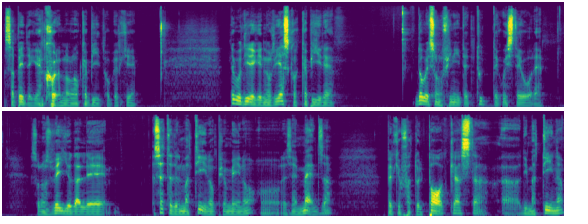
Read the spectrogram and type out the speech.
sapete che ancora non l'ho capito perché devo dire che non riesco a capire dove sono finite tutte queste ore? Sono sveglio dalle 7 del mattino più o meno, o le 6 e mezza, perché ho fatto il podcast uh, di mattina.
